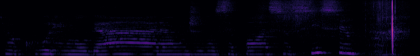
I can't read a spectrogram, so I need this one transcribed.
Procure um lugar onde você possa se sentar.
